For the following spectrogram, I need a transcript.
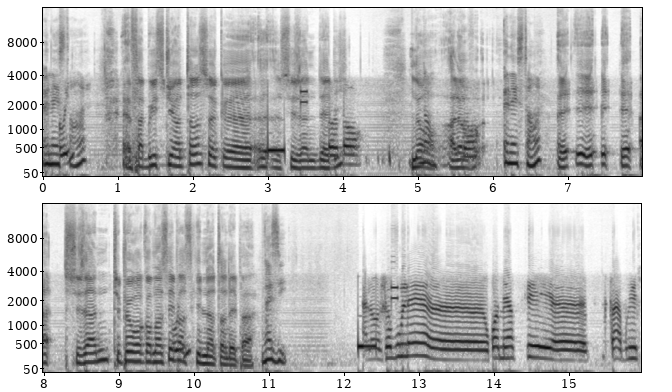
un instant. Oui. hein. Euh, Fabrice, tu entends ce que euh, Suzanne dit? Non. Non. Non. Alors, Un instant. hein. et- et- et- et, euh, Suzanne, tu peux recommencer Oui. parce qu'il n'entendait pas. Vas-y. Alors, je voulais euh, remercier euh, Fabrice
